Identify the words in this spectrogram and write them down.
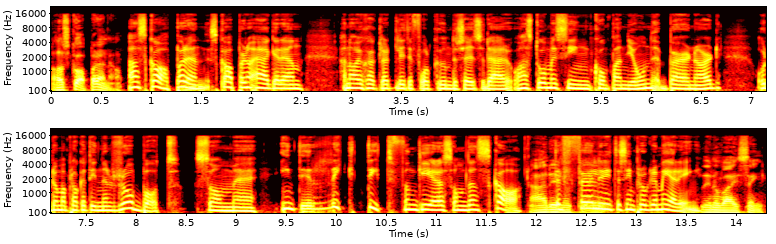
Ja, skaparen ja. han skaparen, skaparen och ägaren, han har ju självklart lite folk under sig sådär och han står med sin kompanjon Bernard och de har plockat in en robot som eh, inte riktigt fungerar som den ska. Ja, det den följer inte sin programmering. Det är nog vajsing.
